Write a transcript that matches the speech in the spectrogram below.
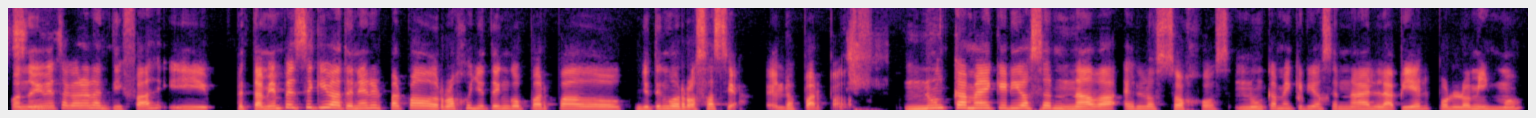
Cuando a mí me sacaron el antifaz y también pensé que iba a tener el párpado rojo, yo tengo párpado, yo tengo rosácea en los párpados. Nunca me he querido hacer nada en los ojos, nunca me he querido hacer nada en la piel por lo mismo,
